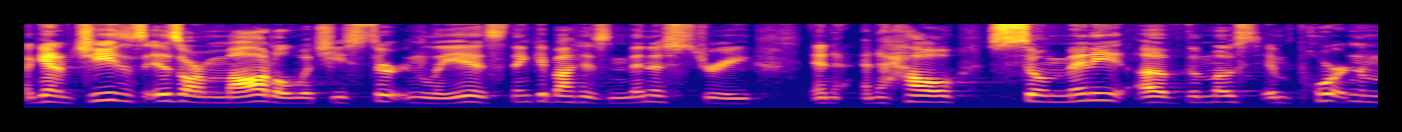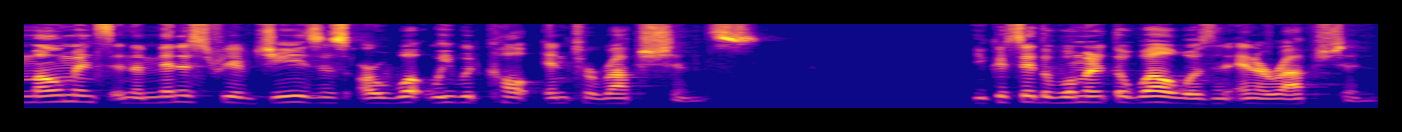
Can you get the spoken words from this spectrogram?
Again, if Jesus is our model, which he certainly is, think about his ministry and, and how so many of the most important moments in the ministry of Jesus are what we would call interruptions. You could say the woman at the well was an interruption.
